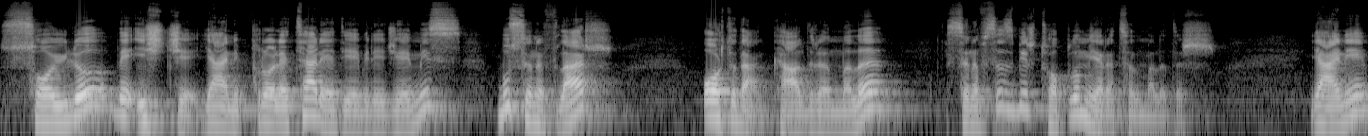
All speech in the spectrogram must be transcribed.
soylu ve işçi yani proletarya diyebileceğimiz bu sınıflar ortadan kaldırılmalı, sınıfsız bir toplum yaratılmalıdır. Yani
